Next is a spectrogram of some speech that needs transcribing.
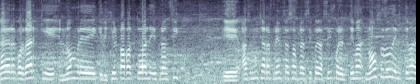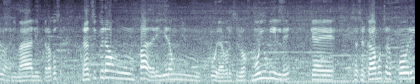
Cabe recordar que el nombre que eligió el Papa actual es Francisco. Eh, hace mucha referencia a San Francisco de Asís por el tema, no solo del tema de los animales y toda la cosa, Francisco era un padre y era un cura, por decirlo, muy humilde, que se acercaba mucho a los pobres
